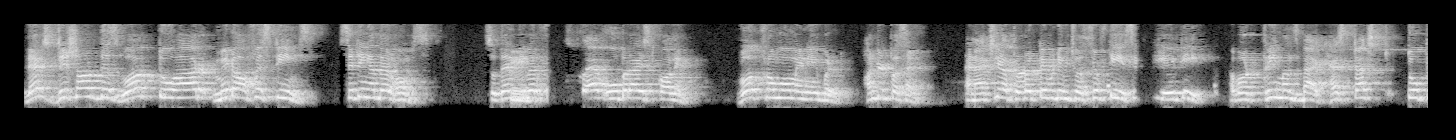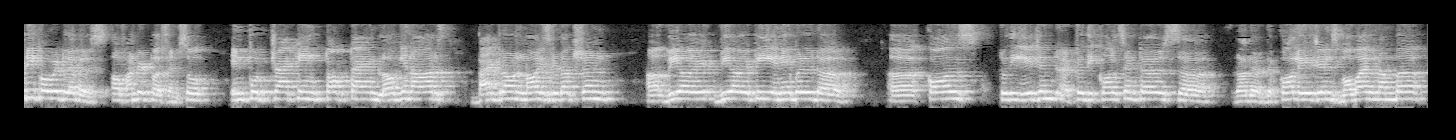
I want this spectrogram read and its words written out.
Let's dish out this work to our mid office teams sitting at their homes. So then we hmm. were forced to have Uberized calling, work from home enabled, 100%. And actually, our productivity, which was 50, 60, 80, about three months back, has touched to pre COVID levels of 100%. So, input tracking, talk time, login hours, background noise reduction, uh, VoIP enabled uh, uh, calls to the agent, uh, to the call centers, uh, rather, the call agent's mobile number,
